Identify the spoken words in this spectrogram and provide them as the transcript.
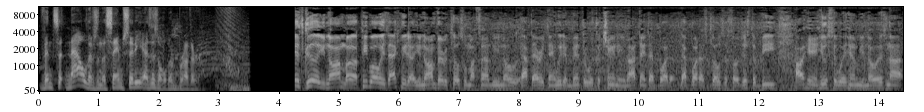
Vincent now lives in the same city as his older brother. It's good, you know. I'm. Uh, people always ask me that. You know, I'm very close with my family. You know, after everything we done been through with Katrina, you know, I think that brought that brought us closer. So just to be out here in Houston with him, you know, it's not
